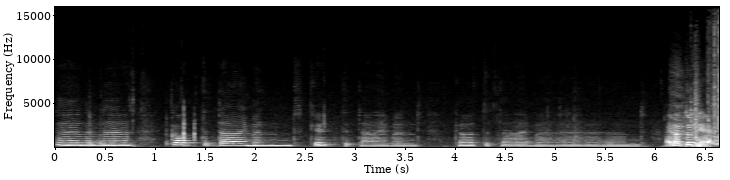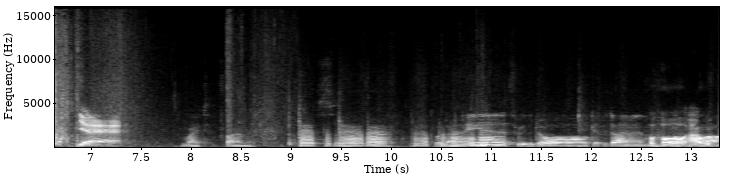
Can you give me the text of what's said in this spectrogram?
Na, na, na. Got the diamond. Get the diamond. Got the diamond. I'm not done yet. Yeah. Right, finally. So, go down here, through the door, get the diamond. Oh, I would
